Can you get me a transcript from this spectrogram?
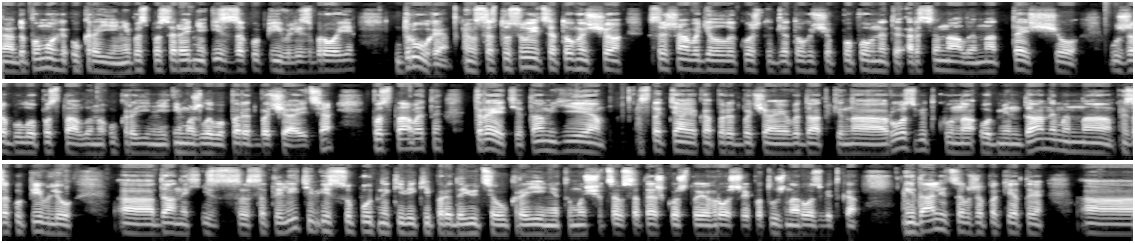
е, допомоги Україні безпосередньо із закупівлі зброї. Друге, це стосується того, що США виділили кошти для того, щоб поповнити арсенали на те, що вже було поставлено Україні і, можливо, передбачається поставити. Третє, там є. Стаття, яка передбачає видатки на розвідку, на обмін даними, на закупівлю е, даних із сателітів із супутників, які передаються Україні, тому що це все теж коштує грошей, потужна розвідка. І далі це вже пакети е,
